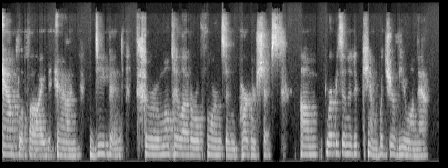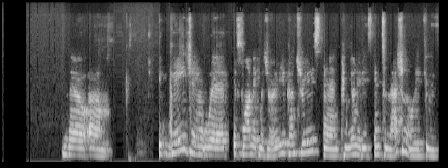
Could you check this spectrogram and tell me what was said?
amplified and deepened through multilateral forms and partnerships? Um, Representative Kim, what's your view on that? You know, um, engaging with Islamic majority countries and communities internationally to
